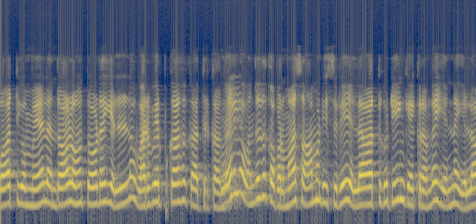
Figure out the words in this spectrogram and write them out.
வாத்தியம் மேல இருந்தாலும் தொடை எல்லாம் வரவேற்புக்காக காத்திருக்காங்க. வெளியில வந்ததுக்கு அப்புறமா சாமுண்டீஸ்வரி எல்லாத்துக்கிட்டையும் கேக்குறாங்க. என்ன எல்லா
